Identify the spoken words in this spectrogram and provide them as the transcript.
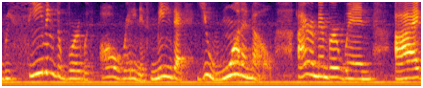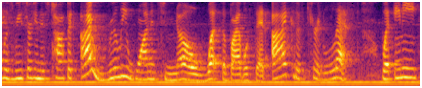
receiving the word with all readiness, meaning that you want to know. I remember when I was researching this topic, I really wanted to know what the Bible said. I could have cared less what any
